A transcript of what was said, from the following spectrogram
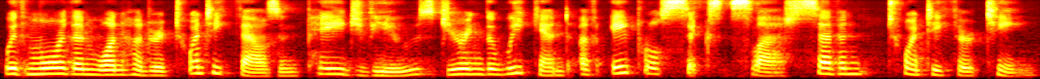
with more than 120,000 page views during the weekend of April 6-7, 2013.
